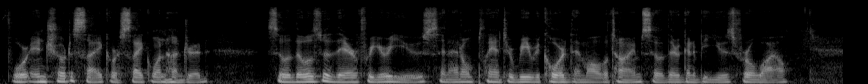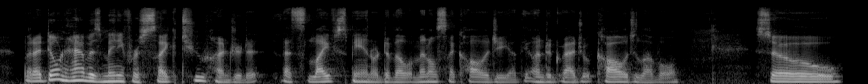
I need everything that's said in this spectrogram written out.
for Intro to Psych or Psych 100 so those are there for your use, and I don't plan to re record them all the time, so they're going to be used for a while. But I don't have as many for Psych 200, that's lifespan or developmental psychology at the undergraduate college level. So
